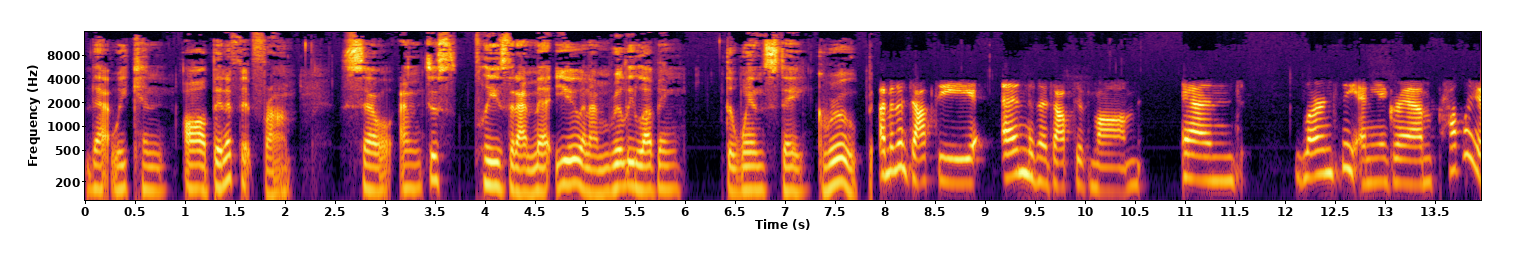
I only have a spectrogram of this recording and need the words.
that we can all benefit from. So I'm just pleased that I met you and I'm really loving the Wednesday group. I'm an adoptee and an adoptive mom and learned the Enneagram probably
